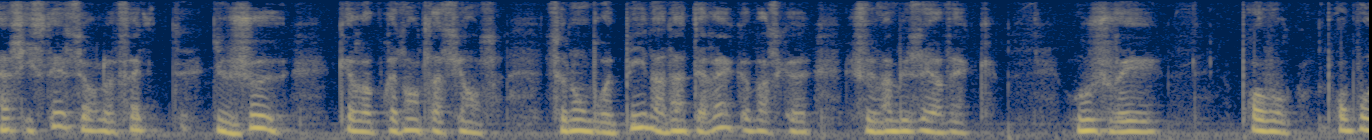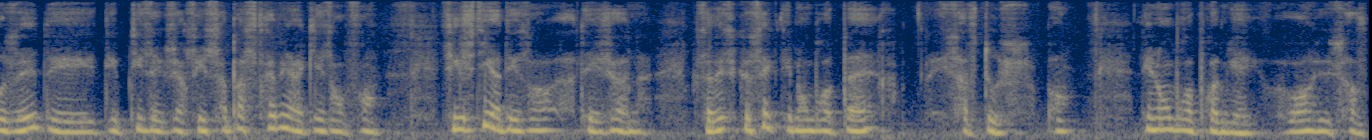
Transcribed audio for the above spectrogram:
insister sur le fait du jeu que représente la science. Ce nombre pi n'a d'intérêt que parce que je vais m'amuser avec, ou je vais proposer des, petits exercices. Ça passe très bien avec les enfants. Si je dis à des, des jeunes, vous savez ce que c'est que les nombres pairs? Ils savent tous. Bon. Les nombres premiers, bon, ils savent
